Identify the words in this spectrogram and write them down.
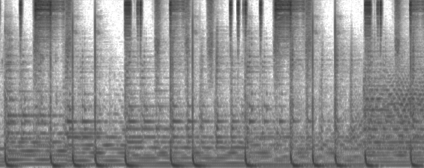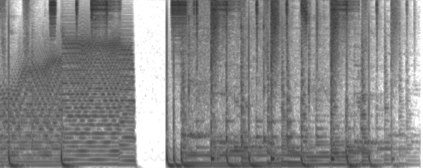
you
